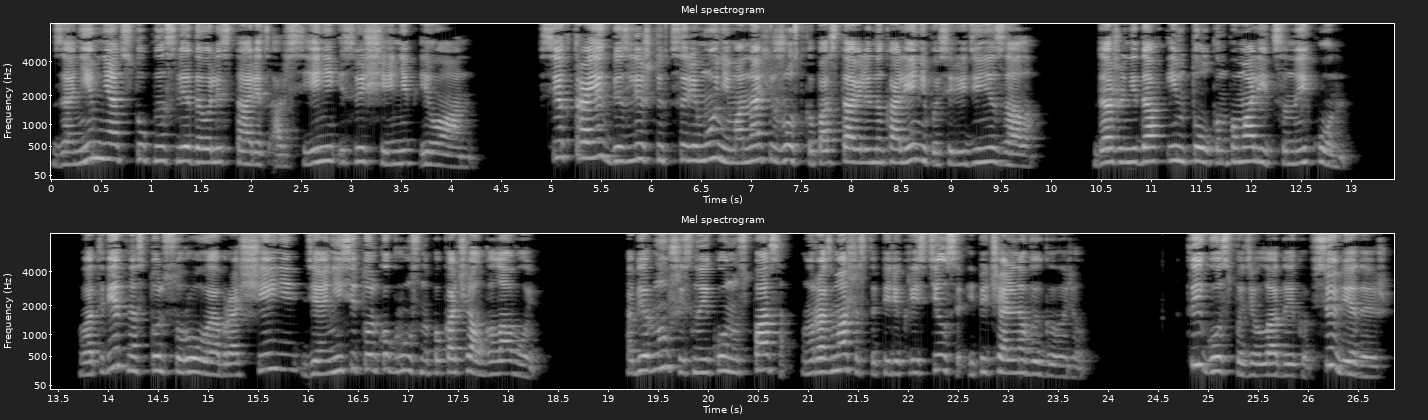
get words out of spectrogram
За ним неотступно следовали старец Арсений и священник Иоанн. Всех троих без лишних церемоний монахи жестко поставили на колени посередине зала, даже не дав им толком помолиться на иконы. В ответ на столь суровое обращение Дионисий только грустно покачал головой. Обернувшись на икону Спаса, он размашисто перекрестился и печально выговорил. «Ты, Господи, Владыка, все ведаешь.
